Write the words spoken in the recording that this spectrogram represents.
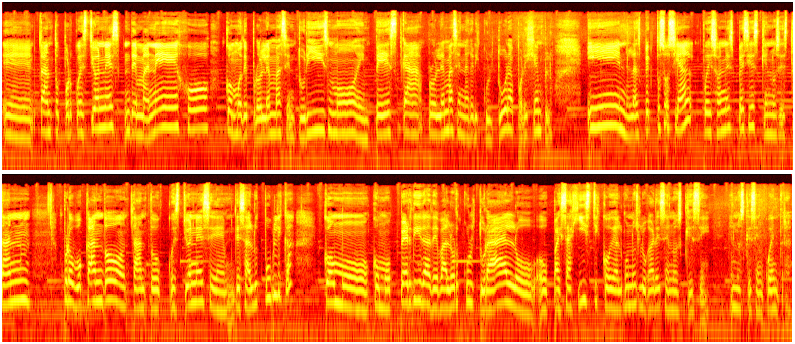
eh, tanto por cuestiones de manejo como de problemas en turismo, en pesca, problemas en agricultura, por ejemplo. Y en el aspecto social, pues son especies que nos están provocando tanto cuestiones eh, de salud pública como, como pérdida de valor cultural o, paisajístico de algunos lugares en los que se, en los que se encuentran.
